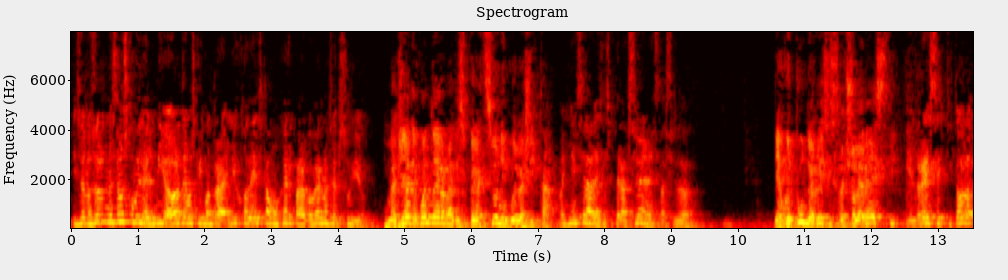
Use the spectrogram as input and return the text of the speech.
Dice, nosotros nos hemos comido el mío, ahora tenemos que encontrar el hijo de esta mujer para comernos el suyo. Immaginate quanto era la disperazione in quella città. Imagínense la desesperación en esta ciudad. E a quel punto il re si stracciò le vesti rey se quitó, lo-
